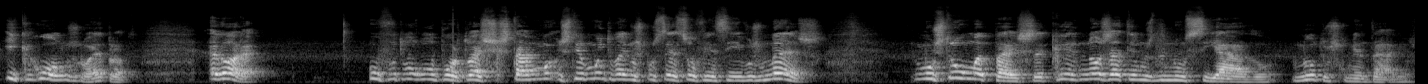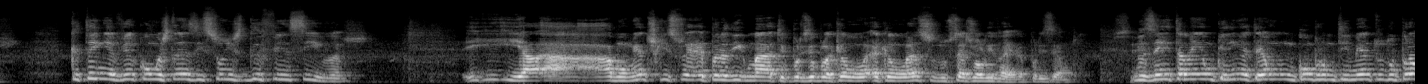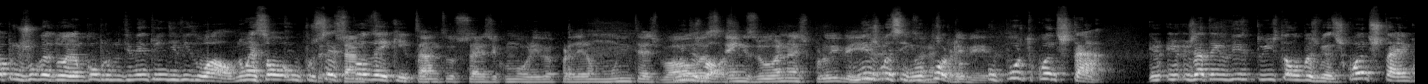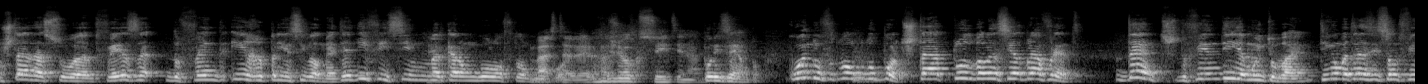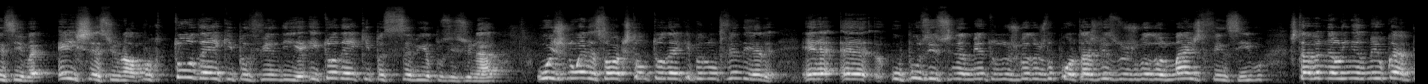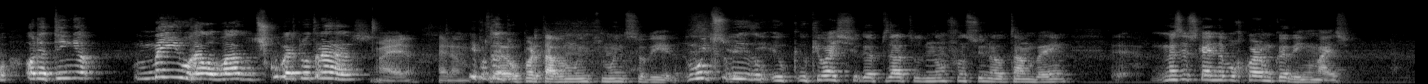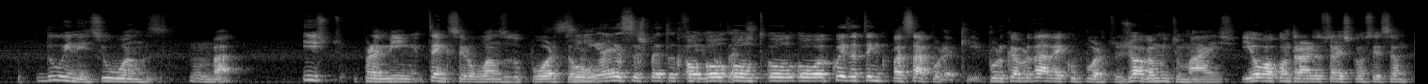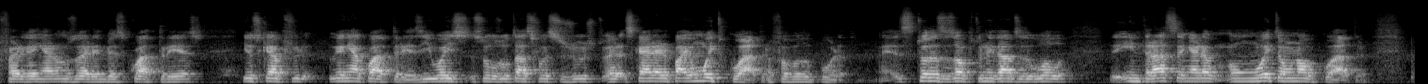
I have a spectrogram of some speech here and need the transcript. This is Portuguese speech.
E que golos, não é? Pronto. Agora, o Futebol do Porto acho que está, esteve muito bem nos processos ofensivos, mas mostrou uma pecha que nós já temos denunciado noutros comentários, que tem a ver com as transições defensivas. E, e há, há, momentos que isso é paradigmático, por exemplo, aquele, aquele lance do Sérgio Oliveira, por exemplo mas aí também é um bocadinho até um comprometimento do próprio jogador, é um comprometimento individual, não é só o processo tanto, todo da equipa. Tanto o Sérgio como o Uribe perderam muitas bolas, muitas bolas. em zonas proibidas. Mesmo assim, o Porto, o Porto quando está, eu, eu, já tenho dito isto algumas vezes, quando está encostado à sua defesa, defende irrepreensivelmente. É difícil marcar um gol ao futebol Basta Porto. ver o jogo City, não? Por exemplo, quando o futebol do Porto está todo balanceado para a frente, Dantes defendia muito bem, tinha uma transição defensiva excepcional, porque toda a equipa defendia e toda a equipa se sabia posicionar. Hoje não era só a questão de toda a equipa não defender, era uh, o posicionamento dos jogadores do Porto. Às vezes o jogador mais defensivo estava na linha de meio campo. Ora, tinha meio relevado descoberto atrás. Era. Era, e, portanto, o Porto estava muito, muito subido. Muito subido. O, o que eu acho, apesar de tudo, não funcionou tão bem mas eu se calhar ainda vou recuar um bocadinho mais. Do início, o 11. Hum. Pá, isto para mim tem que ser o 11 do Porto. Sim, ou, há esse aspecto a ou, ou, ou, ou, a coisa tem que passar por aqui. Porque a verdade é que o Porto joga muito mais. E eu, ao contrário do Sérgio Conceição, que prefere ganhar um 0 em vez de 4-3. Eu se calhar prefiro ganhar 4-3. E hoje, se o resultado fosse justo, era, se calhar era para um 8-4 a favor do Porto. Se todas as oportunidades do golo entrassem era um 8 ou um 9-4.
